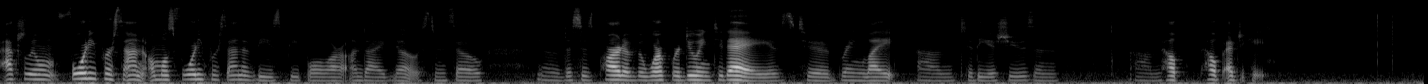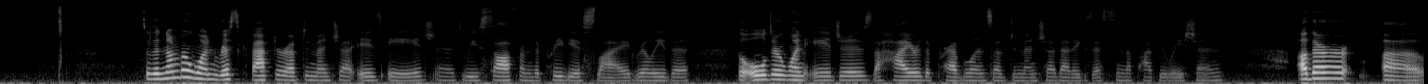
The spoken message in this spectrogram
actually 40%, almost 40% of these people are undiagnosed. And so, you know, this is part of the work we're doing today is to bring light um, to the issues and um, help, help educate. So the number one risk factor of dementia is age, as we saw from the previous slide. Really, the, the older one ages, the higher the prevalence of dementia that exists in the population. Other uh,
